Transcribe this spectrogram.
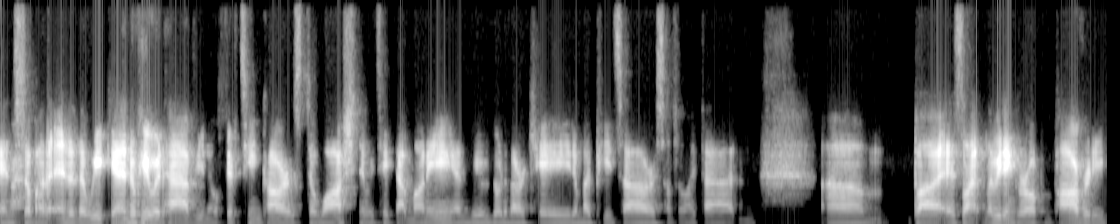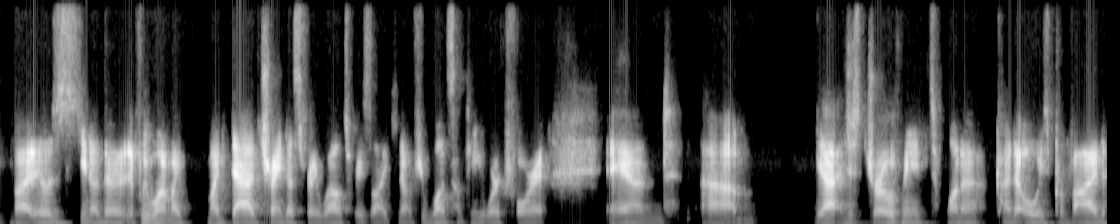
and so by the end of the weekend, we would have, you know, 15 cars to wash. And we take that money and we would go to the arcade and buy pizza or something like that. And, um, but it's like we didn't grow up in poverty, but it was, you know, the, if we want, my, my dad trained us very well to where he's like, you know, if you want something, you work for it. And, um, yeah, it just drove me to want to kind of always provide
